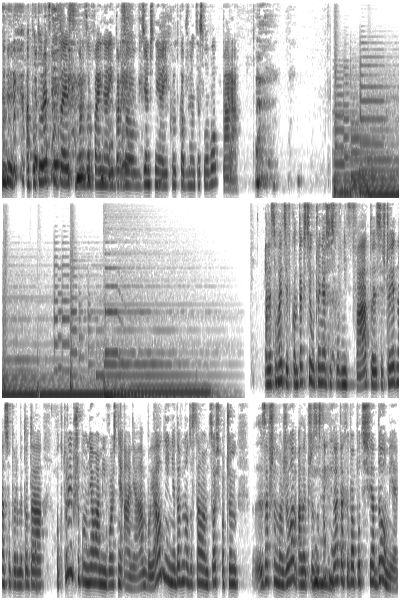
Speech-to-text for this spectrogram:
A po turecku to jest bardzo fajne i bardzo wdzięcznie i krótko brzmiące słowo para. Ale słuchajcie, w kontekście uczenia się słownictwa to jest jeszcze jedna super metoda, o której przypomniała mi właśnie Ania, bo ja od niej niedawno dostałam coś, o czym zawsze marzyłam, ale przez ostatnie lata chyba podświadomie,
